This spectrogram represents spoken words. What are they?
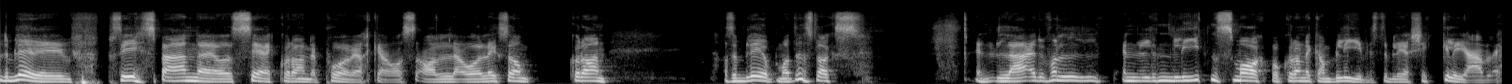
det blir si, spennende å se hvordan det påvirker oss alle. Og liksom hvordan Altså, det blir jo på en måte en slags en, Du får en, en liten, smak på hvordan det kan bli hvis det blir skikkelig jævlig.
